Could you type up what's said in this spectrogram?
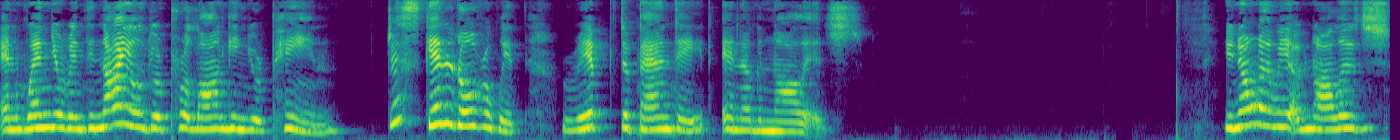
And when you're in denial, you're prolonging your pain. Just get it over with. Rip the band aid and acknowledge. You know, when we acknowledge,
